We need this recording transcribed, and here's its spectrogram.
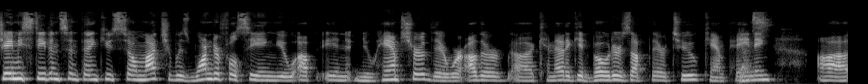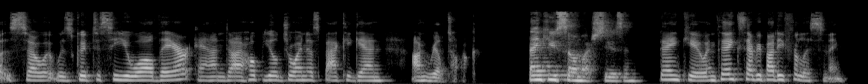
Jayme Stevenson, thank you so much. It was wonderful seeing you up in New Hampshire. There were other uh, Connecticut voters up there too, campaigning. Yes. Uh, so it was good to see you all there, and I hope you'll join us back again on Real Talk. Thank you so much, Susan. Thank you. And thanks everybody for listening.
